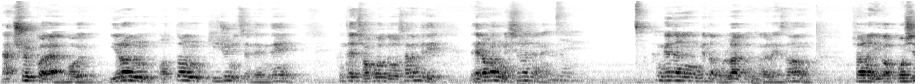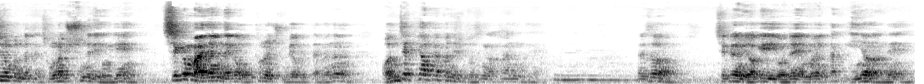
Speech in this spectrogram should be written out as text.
낮출 거야. 뭐 이런 어떤 기준이 있어야 되는데 근데 적어도 사람들이 내려가는 거 싫어하잖아요. 네. 한 계단 한 계단 올라갈 생각을 해서 저는 이거 보시는 분들한테 정말 추천드리는 게 지금 만약 내가 오픈을 준비하고 있다면은 언제 폐업할 건지도 생각하는 거예요. 음, 그래서 지금 여기 원장님은 딱 2년 안에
